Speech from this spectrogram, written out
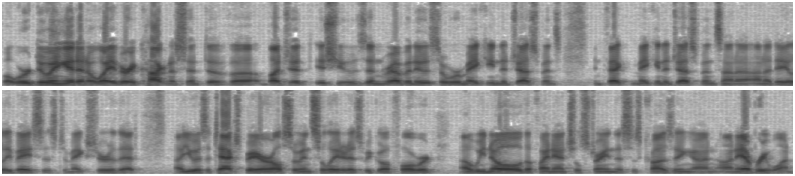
but we're doing it in a way very cognizant of uh, budget issues and revenue. So we're making adjustments, in fact, making adjustments on a, on a daily basis to make sure that uh, you as a taxpayer are also insulated as we go forward. Uh, we know the financial strain this is causing on, on everyone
